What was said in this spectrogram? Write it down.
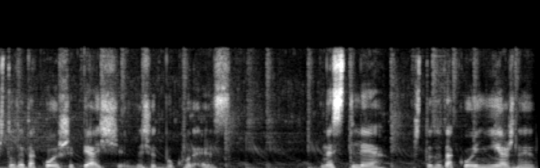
что-то такое шипящее за счет буквы S. Nestle что-то такое нежное.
